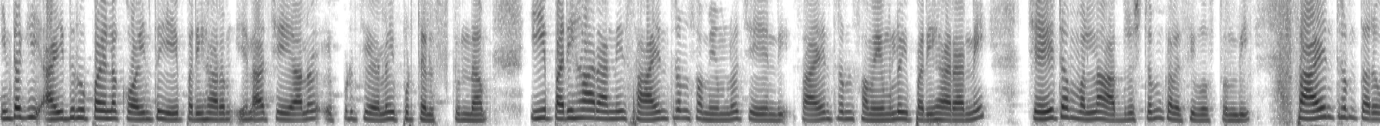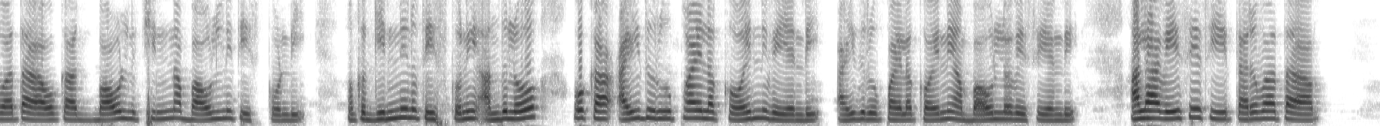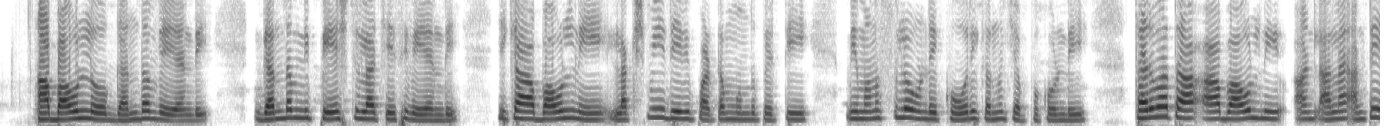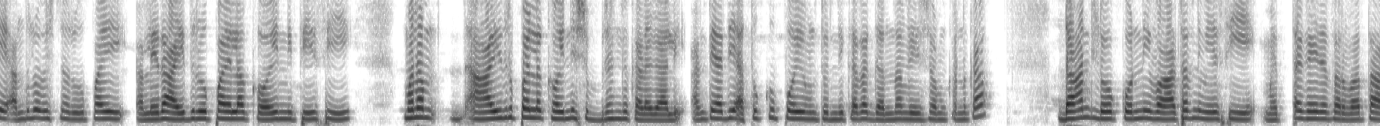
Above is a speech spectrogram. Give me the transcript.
ఇంతకీ ఐదు రూపాయల కాయిన్తో ఏ పరిహారం ఎలా చేయాలో ఎప్పుడు చేయాలో ఇప్పుడు తెలుసుకుందాం. ఈ పరిహారాన్ని సాయంత్రం సమయంలో చేయండి. సాయంత్రం సమయంలో ఈ పరిహారాన్ని చేయటం వల్ల అదృష్టం కలిసి వస్తుంది. సాయంత్రం తరువాత ఒక బౌల్ని చిన్న బౌల్ని తీసుకోండి. ఒక గిన్నెను తీసుకొని అందులో ఒక ఐదు రూపాయల కాయిన్ని వేయండి. ఐదు రూపాయల కాయిన్ని ఆ బౌల్లో వేసేయండి. అలా వేసేసి తరువాత ఆ బౌల్లో గంధం వేయండి. గంధంని పేస్ట్లా చేసి వేయండి. ఇక ఆ బౌల్ని లక్ష్మీదేవి పటం ముందు పెట్టి మీ మనస్సులో ఉండే కోరికను చెప్పుకోండి. తర్వాత ఆ బౌల్ని అలా అంటే అందులో వేసిన రూపాయి లేదా ఐదు రూపాయల కాయిన్ని తీసి మనం ఆ ఐదు రూపాయల కాయిన్ని శుభ్రంగా కడగాలి. అంటే అది అతుక్కుపోయి ఉంటుంది కదా గంధం వేసాం కనుక. దాంట్లో కొన్ని వాటర్ని వేసి మెత్తగైన తర్వాత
